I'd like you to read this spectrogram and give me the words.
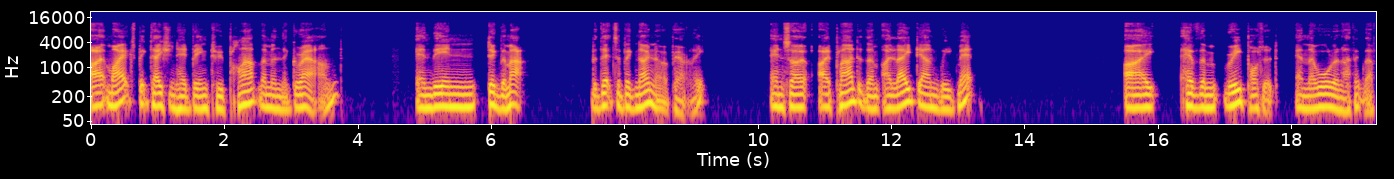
I, my expectation had been to plant them in the ground and then dig them up. But that's a big no no, apparently. And so I planted them. I laid down weed mat. I have them repotted, and they're all in, I think they're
